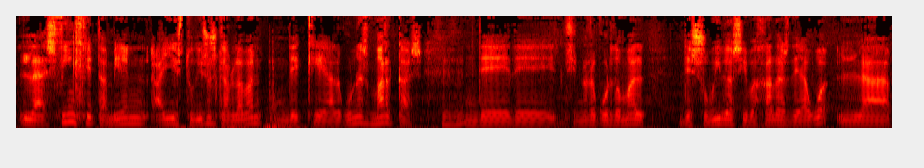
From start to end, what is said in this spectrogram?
La esfinge también hay estudiosos que hablaban de que algunas marcas uh -huh. de, de, si no recuerdo mal, de subidas y bajadas de agua la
